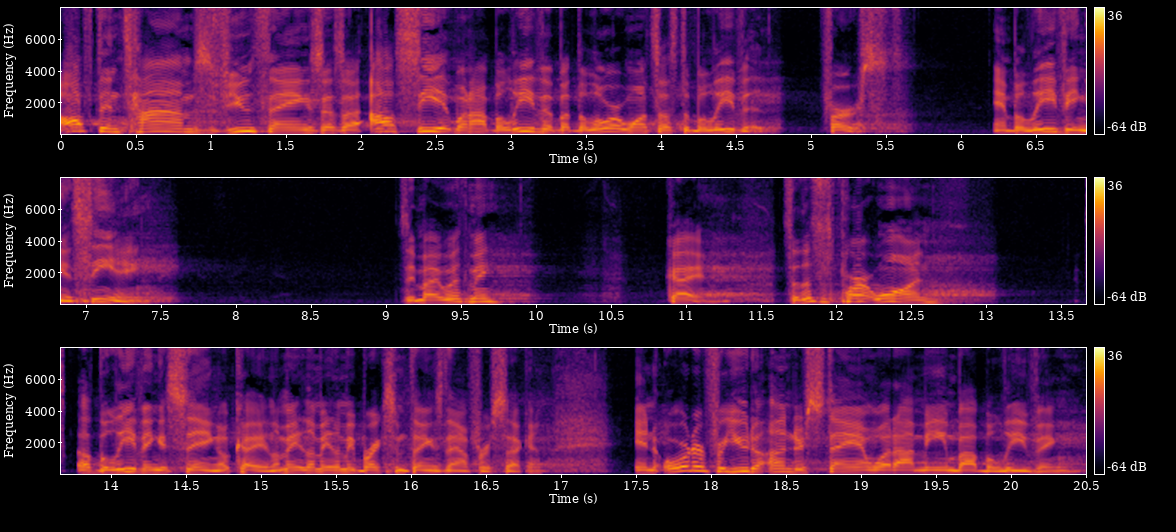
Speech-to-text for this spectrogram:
oftentimes view things as a I'll see it when I believe it, but the Lord wants us to believe it first. And believing is seeing. Is anybody with me? Okay. So this is part one of believing is seeing. Okay, let me let me let me break some things down for a second. In order for you to understand what I mean by believing,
